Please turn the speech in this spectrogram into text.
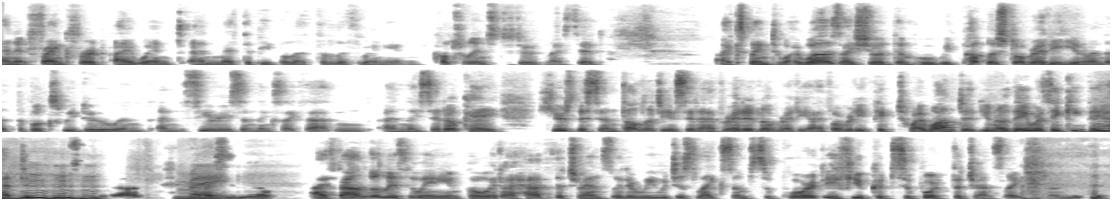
And at Frankfurt, I went and met the people at the Lithuanian Cultural Institute. And I said, I explained who I was. I showed them who we'd published already, you know, and that the books we do and, and the series and things like that. And, and they said, okay, here's this anthology. I said, I've read it already. I've already picked who I wanted. You know, they were thinking they had to pick someone out. And I said, no, I found the Lithuanian poet. I have the translator. We would just like some support if you could support the translation. And they said,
